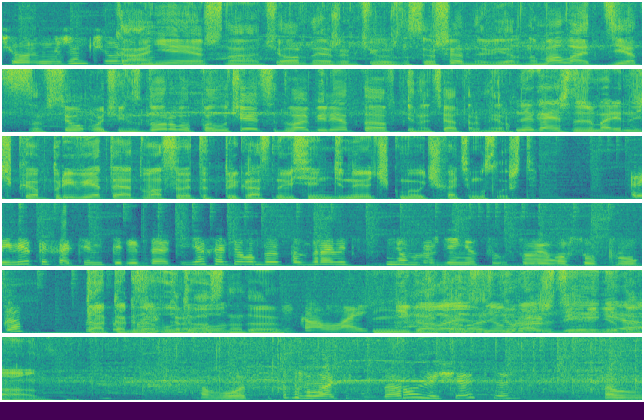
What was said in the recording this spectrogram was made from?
Черный жемчужина. Конечно, черная жемчужина. Совершенно верно. Молодец. Все очень здорово. Получаете два билета в кинотеатр «Мир». Ну и, конечно же, Мариночка, привет и от вас в этот прекрасный весенний денечек. Мы очень хотим услышать. Приветы хотим передать. Я хотела бы поздравить с днем рождения своего супруга. Так, как зовут Прекрасно, его? да. Николай. Николай, Николай, с днем рождения! да. Вот. Пожелать ему здоровья, счастья. э,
